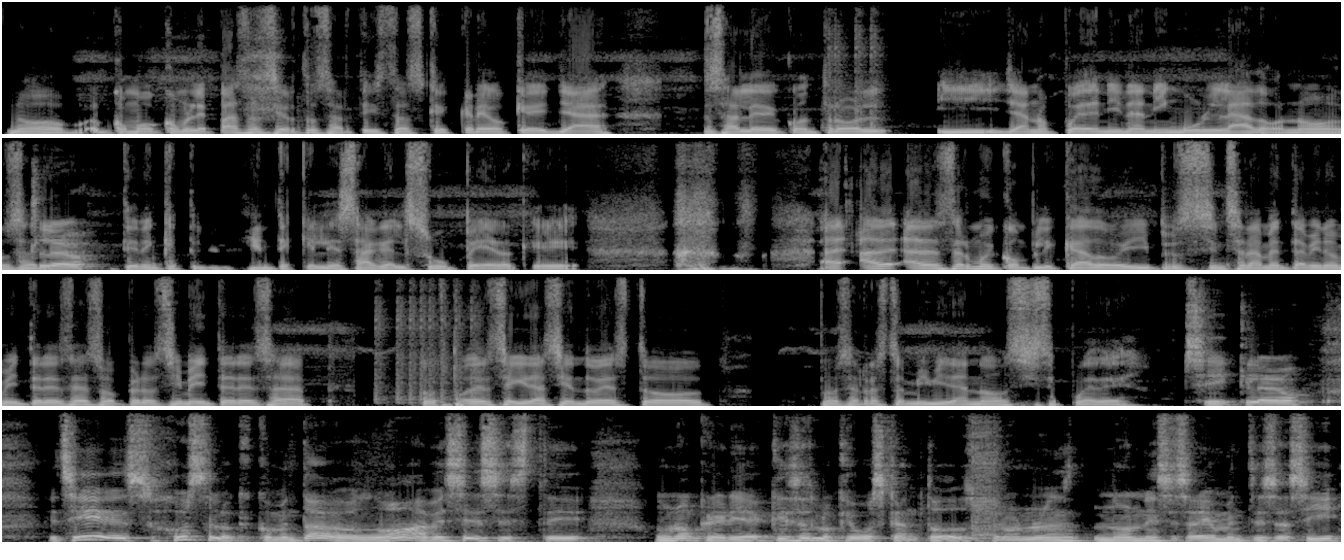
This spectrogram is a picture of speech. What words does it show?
¿no? Como, como le pasa a ciertos artistas que creo que ya sale de control y ya no pueden ir a ningún lado, ¿no? O sea, claro. tienen que tener gente que les haga el súper, que ha, ha, de ser muy complicado y pues sinceramente a mí no me interesa eso, pero sí me interesa pues, poder seguir haciendo esto pues el resto de mi vida, ¿no? Si se puede. Sí, claro. Sí, es justo lo que comentábamos, ¿no? A veces este, uno creería que eso es lo que buscan todos, pero no, no necesariamente es así.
